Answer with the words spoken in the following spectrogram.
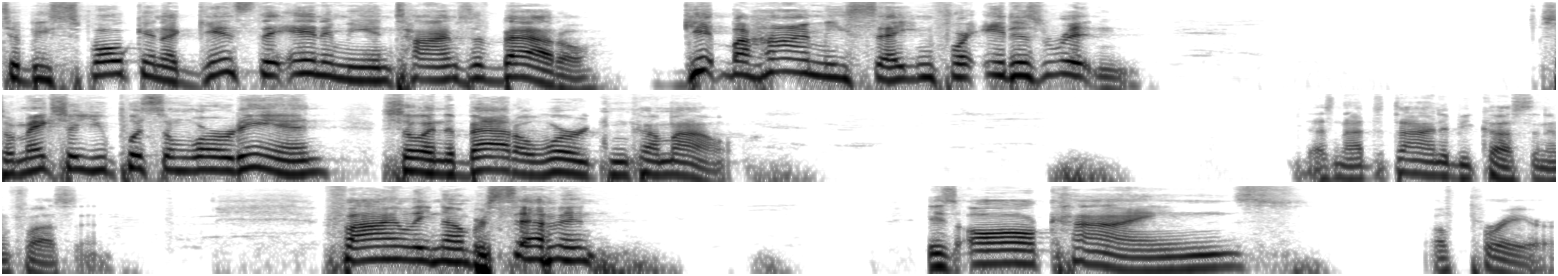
to be spoken against the enemy in times of battle. Get behind me, Satan, for it is written. So make sure you put some word in so in the battle, word can come out. That's not the time to be cussing and fussing. Finally, number seven is all kinds of prayer.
